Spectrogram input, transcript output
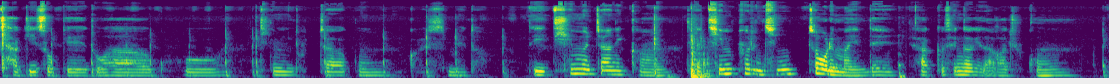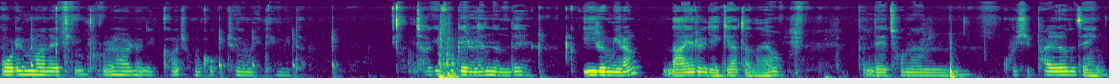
자기소개도 하고 팀 도 짜고 그랬습니다. 이 팀을 짜니까 제가 팀플은 진짜 오랜만인데 자꾸 생각이 나가지고 오랜만에 팀플을 하려니까 좀 걱정이 됩니다. 자기소개를 했는데 이름이랑 나이를 얘기하잖아요. 근데 저는 98년생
